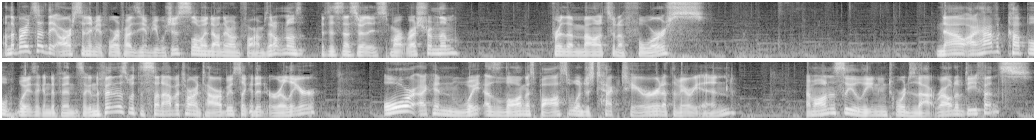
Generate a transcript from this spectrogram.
On the bright side, they are sending me a fortified ZOMG, which is slowing down their own farms. I don't know if this is necessarily a smart rush from them for the amount it's gonna force. Now, I have a couple ways I can defend this. I can defend this with the Sun Avatar and Tower Boost like I did earlier, or I can wait as long as possible and just tech terror it at the very end. I'm honestly leaning towards that route of defense.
